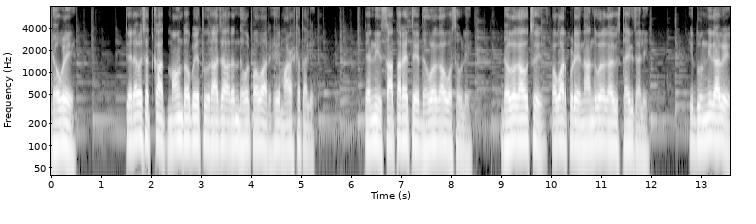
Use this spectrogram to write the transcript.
ढवळे. तेराव्या शतकात माउंट आबू येथून राजा रणधवल पवार हे महाराष्ट्रात आले. त्यांनी सातारा येथे ढवळगाव वसवले. ढवळगावचे पवार पुढे नांदवळ गावी स्थायिक झाले. ही दोन्ही गावे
